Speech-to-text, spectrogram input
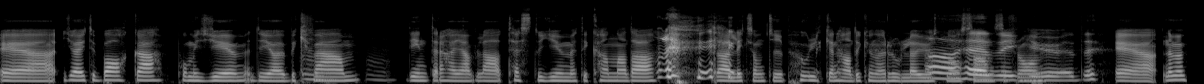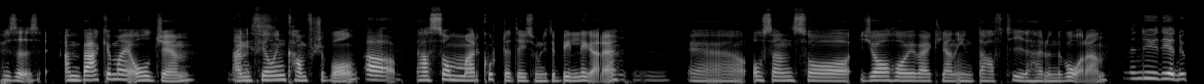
Eh, jag är tillbaka på mitt gym, det jag är bekväm. Mm. Det är inte det här jävla testogymmet i Kanada där liksom typ Hulken hade kunnat rulla ut Ah, någonstans ifrån. herregud. Eh, nej men precis. I'm back at my old gym. I'm Nice. feeling comfortable. Ja. Det här sommarkortet är ju som lite billigare. Mm, mm, mm. Eh, och sen så, jag har ju verkligen inte haft tid här under våren. Men det är ju det, du,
